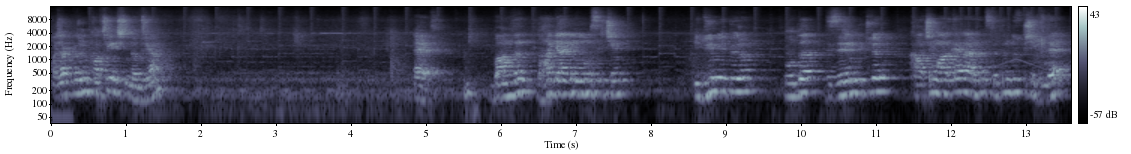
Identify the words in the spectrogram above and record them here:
bacaklarımı kalça genişliğinde alacağım. Evet. Bandın daha gergin olması için bir düğüm yapıyorum. Burada dizlerim büklü, kalçamı arkaya verdim, sırtım düz bir şekilde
